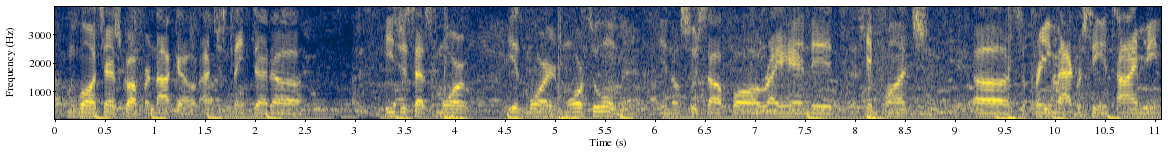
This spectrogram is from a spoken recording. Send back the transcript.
I'm going Terence Crawford knockout. I just think that uh, he just has more. He has more more to him, man. You know, switch southpaw, right-handed, hit punch uh, supreme accuracy and timing.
